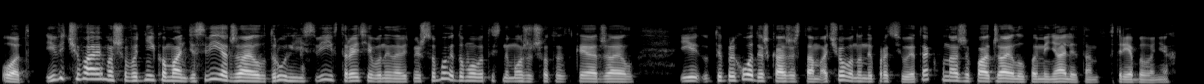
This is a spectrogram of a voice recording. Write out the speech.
От, і відчуваємо, що в одній команді свій agile, в другій свій, в третій вони навіть між собою домовитись не можуть, що таке agile. І ти приходиш, кажеш там, а чого воно не працює? Так вона же по agile поміняли там в требуваннях.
